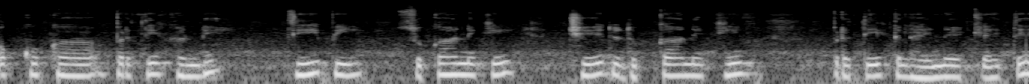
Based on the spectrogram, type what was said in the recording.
ఒక్కొక్క ప్రతీక అండి. తీపి సుఖానికి చేదు దుఃఖానికి ప్రతీకలైనట్లయితే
